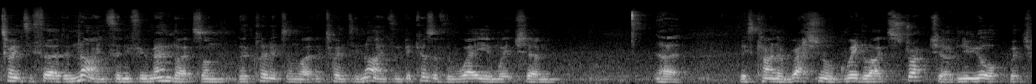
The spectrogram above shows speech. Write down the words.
23rd and 9th, and if you remember, it's on the clinic's on like the 29th, and because of the way in which um, uh, this kind of rational grid-like structure of New York, which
